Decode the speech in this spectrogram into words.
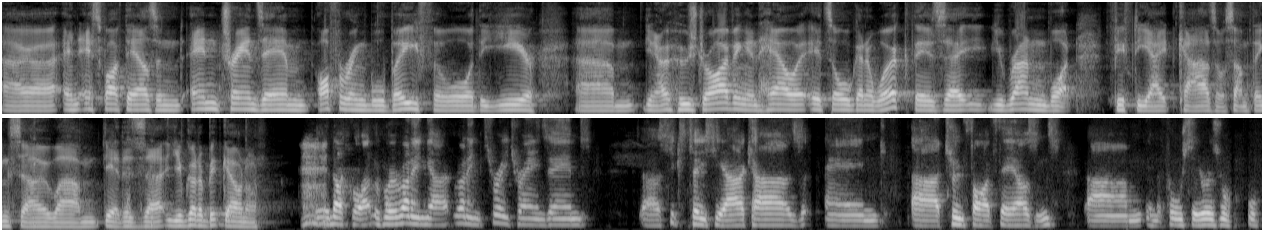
uh, and S5000 and Trans Am offering will be for the year. Um, you know, who's driving and how it's all going to work. There's, uh, you run what, 58 cars or something. So, um, yeah, there's, uh, you've got a bit going on. Yeah, not quite. Look, we're running, uh, running three Trans Ams, uh, six TCR cars, and two 5000s um, in the full series. We'll, we'll,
